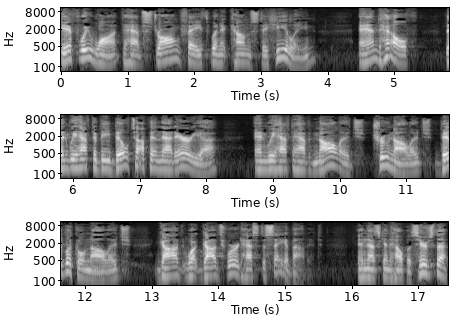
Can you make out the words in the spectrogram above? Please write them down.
If we want to have strong faith when it comes to healing and health, then we have to be built up in that area and we have to have knowledge, true knowledge, biblical knowledge, God, what God's Word has to say about it. And that's going to help us. Here's the,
